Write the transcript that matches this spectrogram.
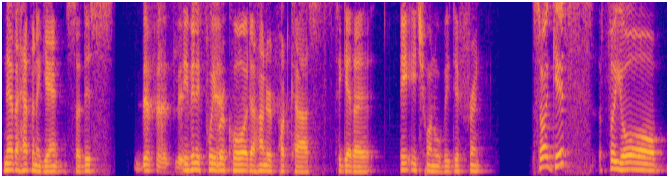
never happen again. So this definitely even if we yeah. record 100 podcasts together each one will be different. So I guess for your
